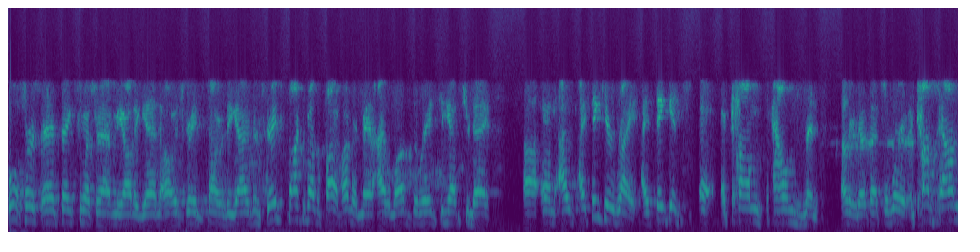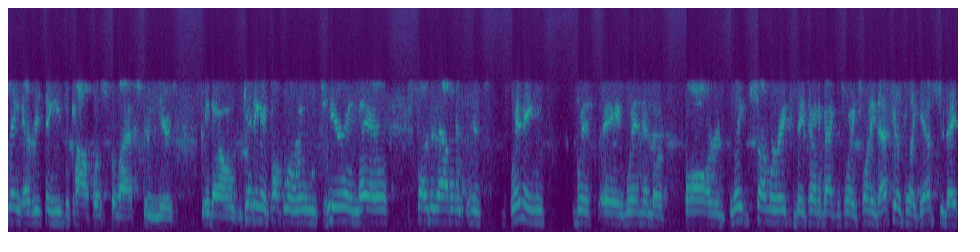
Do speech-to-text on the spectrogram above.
Well, first, Ed, thanks so much for having me on again. Always great to talk with you guys. It's great to talk about the 500, man. I loved the racing yesterday. Uh, and I, I think you're right. I think it's a, a compoundment. I don't know if that's a word. Compounding everything he's accomplished the last few years. You know, getting a couple of wins here and there. Started out his winning with a win in the fall or late summer race at Daytona back in 2020. That feels like yesterday.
